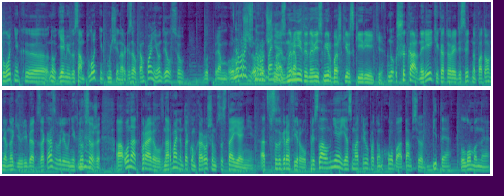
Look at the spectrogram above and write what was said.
плотник, э, ну, я имею в виду сам плотник, мужчина, организовал компанию, он делал все вот прям руч- Ну, понятно. Прям, Знаменитые на весь мир башкирские рейки. ну, шикарные рейки, которые действительно потом у меня многие ребята заказывали у них, но все же. а, он отправил в нормальном таком хорошем состоянии, от, сфотографировал, прислал мне, я смотрю, потом хоба, а там все битое, ломанное.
